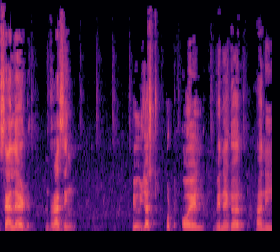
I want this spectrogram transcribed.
salad dressing you just put oil vinegar honey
